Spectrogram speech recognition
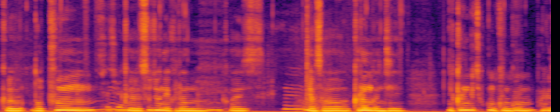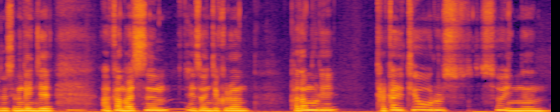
그 높은 수준. 그 수준의 그런 거여서 그런 건지 그런 게 조금 궁금하기도 했어요. 근데 이제 아까 말씀에서 이제 그런 바닷물이 달까지 튀어오를 수, 수 있는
